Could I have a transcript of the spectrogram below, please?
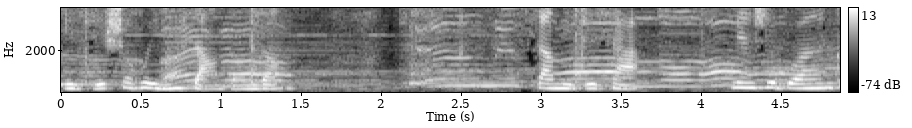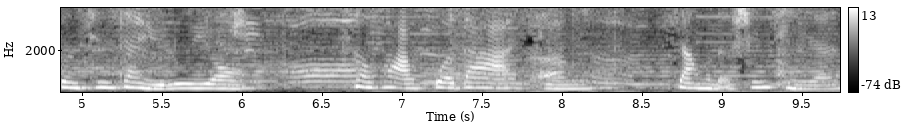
以及社会影响等等。相比之下，面试官更倾向于录用策划过大型项目的申请人。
